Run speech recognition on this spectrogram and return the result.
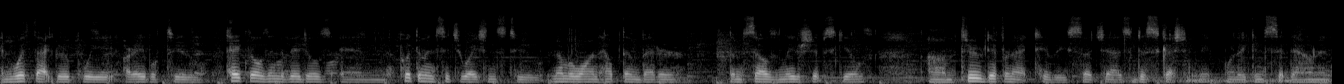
And with that group, we are able to take those individuals and put them in situations to, number one, help them better themselves in leadership skills, um, through different activities such as discussion meet where they can sit down and,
